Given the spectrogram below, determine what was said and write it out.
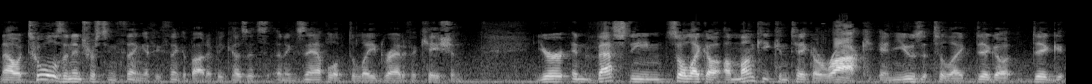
Now, a tool is an interesting thing if you think about it because it's an example of delayed gratification. You're investing, so like a, a monkey can take a rock and use it to like dig a, dig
